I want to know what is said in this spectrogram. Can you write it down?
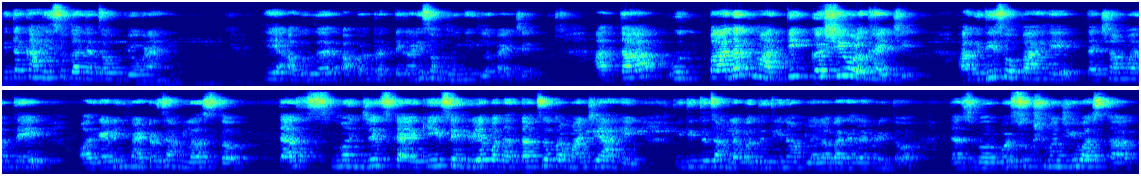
तिथं काही सुद्धा त्याचा उपयोग नाही. हे अगोदर आपण प्रत्येकाने समजून घेतलं पाहिजे. आता उत्पादक माती कशी ओळखायची? अगदी सोपं आहे. त्याच्यामध्ये ऑर्गॅनिक मॅटर चांगलं असतं. त्याच म्हणजेच काय की सेंद्रिय पदार्थांचं प्रमाण जे आहे ते तिथे चांगल्या पद्धतीनं आपल्याला बघायला मिळतं. त्याचबरोबर सूक्ष्मजीव असतात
